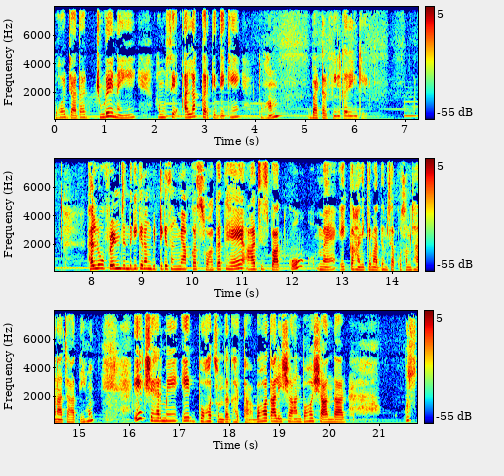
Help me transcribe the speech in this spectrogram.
बहुत ज़्यादा जुड़े नहीं, हम उसे अलग करके देखें तो हम बेटर फील करेंगे। हेलो फ्रेंड ज़िंदगी के रंग मिट्टी के संग में आपका स्वागत है। आज इस बात को मैं एक कहानी के माध्यम से आपको समझाना चाहती हूँ। एक शहर में एक बहुत सुंदर घर था बहुत आलीशान बहुत शानदार। उस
